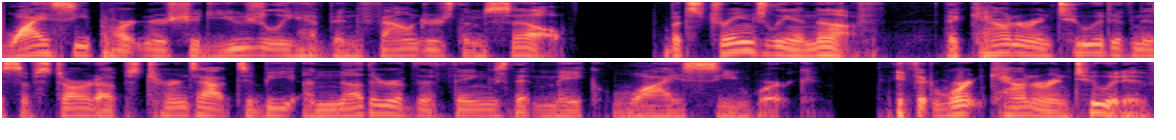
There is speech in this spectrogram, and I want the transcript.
YC partners should usually have been founders themselves. But strangely enough, the counterintuitiveness of startups turns out to be another of the things that make YC work. If it weren't counterintuitive,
